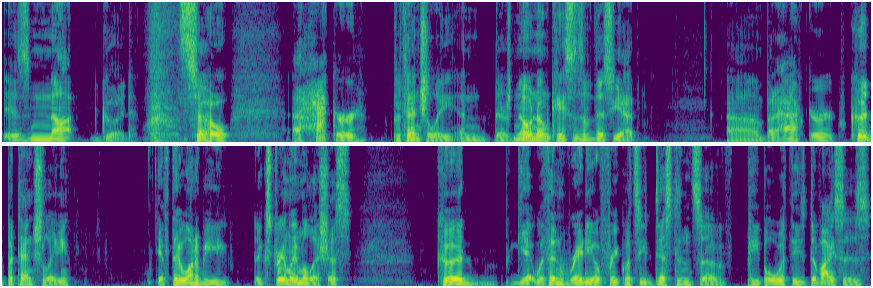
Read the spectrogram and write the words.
is not good. so, a hacker potentially, and there's no known cases of this yet, uh, but a hacker could potentially, if they want to be extremely malicious, could get within radio frequency distance of people with these devices,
